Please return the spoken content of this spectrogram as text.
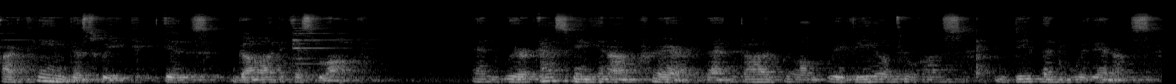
Our theme this week is God is love. And we're asking in our prayer that God will reveal to us, deepen within us,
